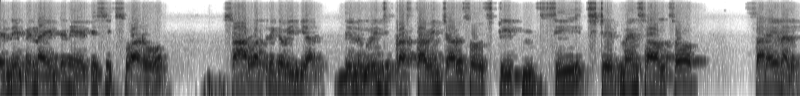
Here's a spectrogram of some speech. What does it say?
ఎన్ఈపి నైన్టీన్ ఎయిటీ సిక్స్ వారు సార్వత్రిక విద్య దీని గురించి ప్రస్తావించారు. So state C statements also సరైనది.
